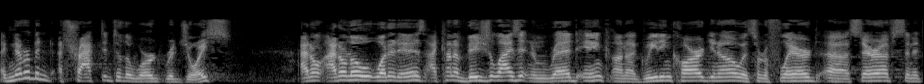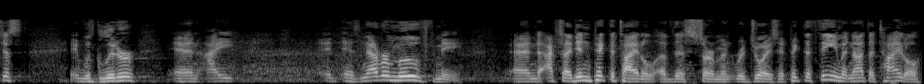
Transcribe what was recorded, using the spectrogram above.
I've never been attracted to the word rejoice. I don't, I don't know what it is. I kind of visualize it in red ink on a greeting card, you know, with sort of flared uh, serifs, and it just, it with glitter, and I, it has never moved me. And actually, I didn't pick the title of this sermon, Rejoice. I picked the theme, but not the title.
